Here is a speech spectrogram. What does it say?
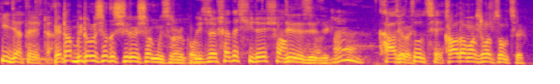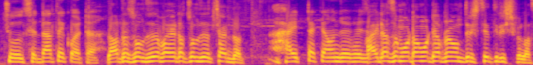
কি জাতের এটা? এটা বিটলের সাথে শিরোই সংমিশ্রণ করছে বিটলের সাথে শিরোর সঙ্গে জি জি জি হ্যাঁ? খাওয়া। চলছে। খাওয়া মশলা চলছে। চলছে। দাঁতে কয়টা? দাঁতে চলতেছে ভাই এটা চলছে চার দাঁত। হাইটটা কেমন যাবে ভাই? হাইট আছে মোটামুটি আপনার উনত্রিশ থেকে তিরিশ প্লাস।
